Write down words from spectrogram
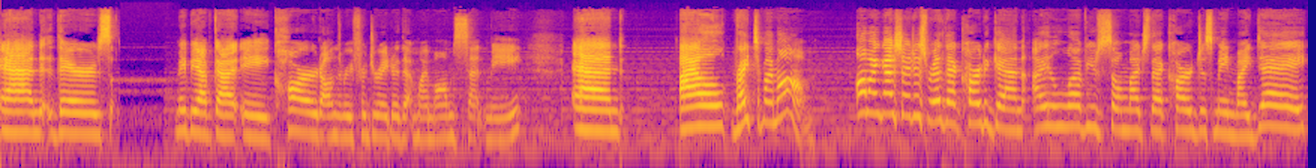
and there's maybe I've got a card on the refrigerator that my mom sent me, and I'll write to my mom. Oh my gosh, I just read that card again. I love you so much. That card just made my day.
